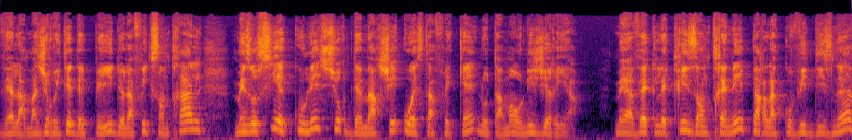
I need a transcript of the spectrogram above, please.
vers la majorité des pays de l'Afrique centrale, mais aussi écoulée sur des marchés ouest-africains, notamment au Nigeria. Mais avec les crises entraînées par la Covid-19,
